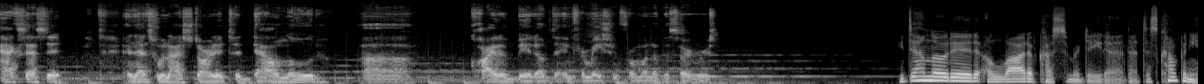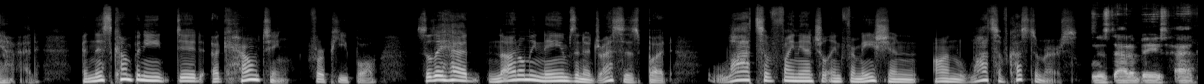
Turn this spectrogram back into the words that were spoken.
access it. And that's when I started to download uh, quite a bit of the information from one of the servers. He downloaded a lot of customer data that this company had. And this company did accounting for people. So they had not only names and addresses, but lots of financial information on lots of customers. This database had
